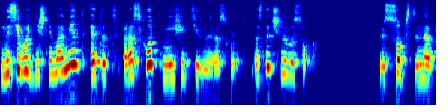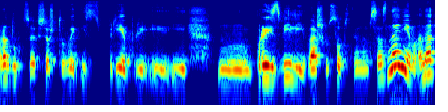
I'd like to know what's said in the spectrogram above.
на сегодняшний момент этот расход, неэффективный расход, достаточно высок. То есть собственная продукция, все, что вы из, при, при, и, и, произвели вашим собственным сознанием, она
